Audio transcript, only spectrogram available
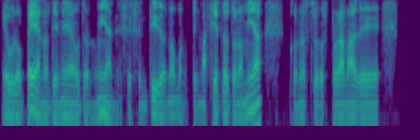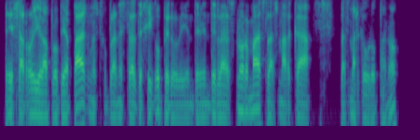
europea, no tiene autonomía en ese sentido, ¿no? Bueno, tiene una cierta autonomía con nuestros programas de, desarrollo de la propia PAC, nuestro plan estratégico, pero evidentemente las normas las marca, las marca Europa, ¿no?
